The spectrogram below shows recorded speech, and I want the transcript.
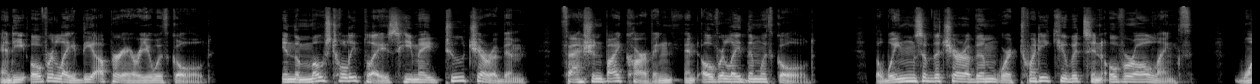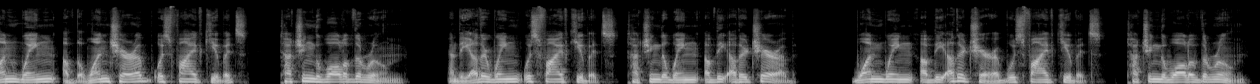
and he overlaid the upper area with gold. In the most holy place he made two cherubim, fashioned by carving, and overlaid them with gold. The wings of the cherubim were twenty cubits in overall length, one wing of the one cherub was five cubits, touching the wall of the room, and the other wing was five cubits, touching the wing of the other cherub. One wing of the other cherub was five cubits, touching the wall of the room,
